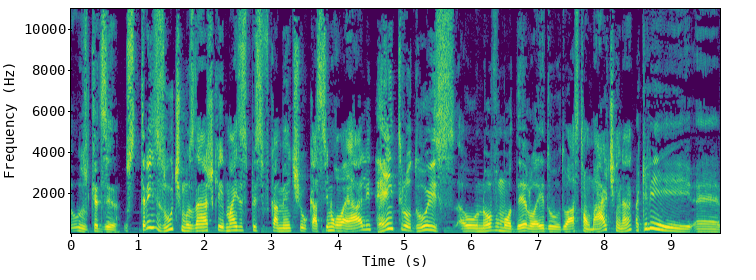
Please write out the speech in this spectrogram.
os- quer dizer, os três últimos, né? Acho que mais especificamente o Cassino Royale, reintroduz o novo modelo aí do, do Aston Martin, né? Aquele é,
